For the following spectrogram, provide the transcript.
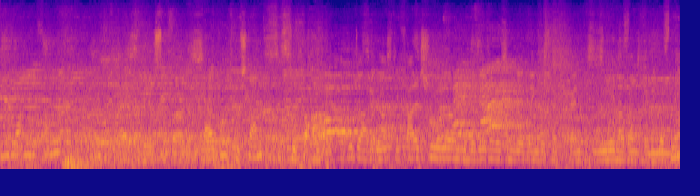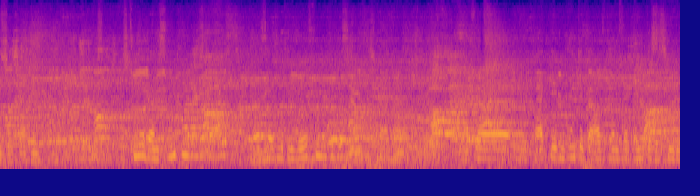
Judo angefangen. Ist natürlich super. Das ist, Ja gut, im Stand ist es super, ja gut, aber du hast die Fallschule und die Bewegungen sind dir, denke ich, nicht fremd. Das ist Körpertraining das nicht. solche Sachen. ich tue mir beim Sweepen recht leicht. Du hast halt mit den Würfen eine gewisse Möglichkeit. Aber äh, gerade gegen gute Guardkämpfer bringt das Judo.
